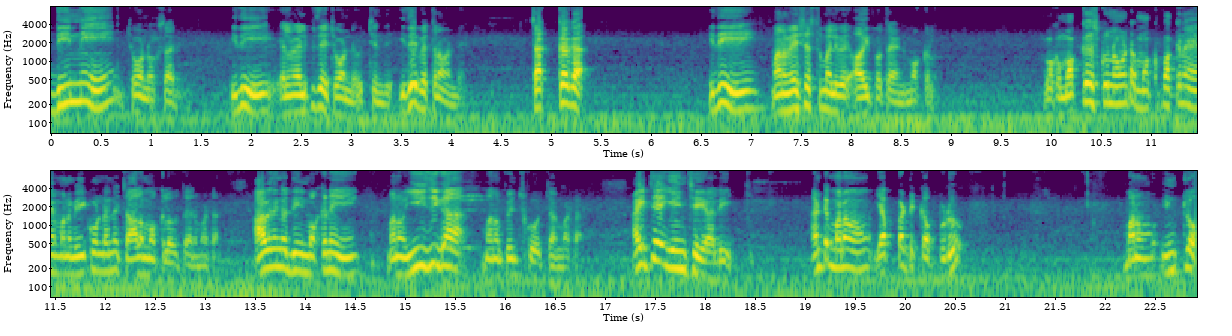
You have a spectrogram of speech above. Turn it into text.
దీన్ని చూడండి ఒకసారి. ఇది ఇలా నలిపితే చూడండి వచ్చింది. ఇదే విత్తనం అండి. చక్కగా ఇది మనం వేసేస్తే మళ్ళీ ఆగిపోతాయండి మొక్కలు. ఒక మొక్క వేసుకున్నామంటే మొక్క పక్కనే మనం వేయకుండానే చాలా మొక్కలు అవుతాయి అనమాట ఆ విధంగా దీని మొక్కని మనం ఈజీగా మనం పెంచుకోవచ్చు అనమాట అయితే ఏం చేయాలి? అంటే మనం ఎప్పటికప్పుడు మనం ఇంట్లో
